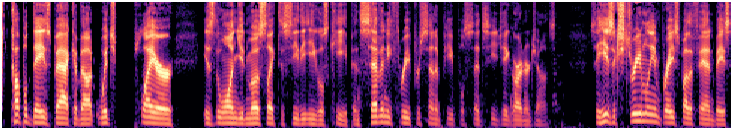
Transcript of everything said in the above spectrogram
a couple days back about which player is the one you'd most like to see the Eagles keep. And 73% of people said CJ Gardner Johnson. So he's extremely embraced by the fan base.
